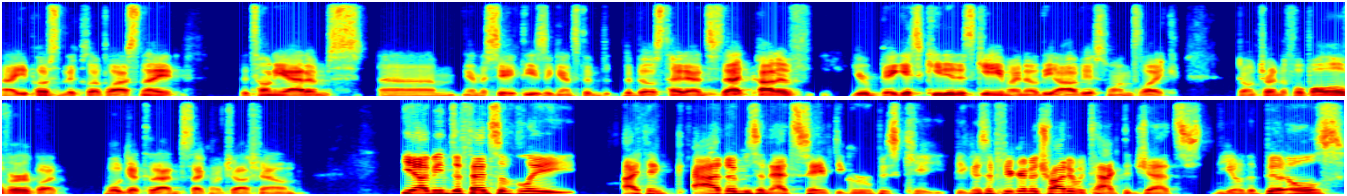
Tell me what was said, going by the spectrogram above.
Uh, you posted the clip last night, the Tony Adams um, and the safeties against the, the Bills tight ends. Is that kind of your biggest key to this game? I know the obvious ones like don't turn the football over, but we'll get to that in a second with Josh Allen. Yeah, I mean defensively, I think Adams and that safety group is key because if you're going to try to attack the Jets, you know the Bills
